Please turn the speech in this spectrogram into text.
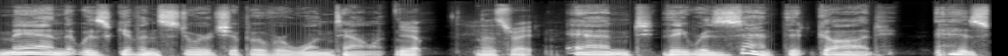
man that was given stewardship over one talent Yep, that's right. and they resent that God has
